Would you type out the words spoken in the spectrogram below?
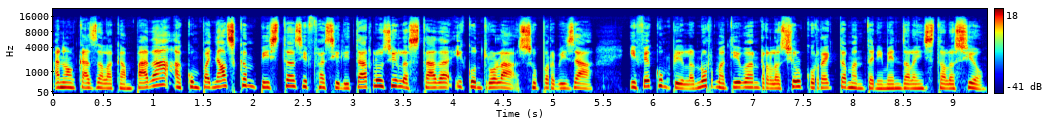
En el cas de l'acampada, acompanyar els campistes i facilitar-los-hi l'estada i controlar, supervisar i fer complir la normativa en relació al correcte manteniment de la instal·lació.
